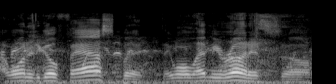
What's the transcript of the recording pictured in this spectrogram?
I wanted to go fast, but they won't let me run it. So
